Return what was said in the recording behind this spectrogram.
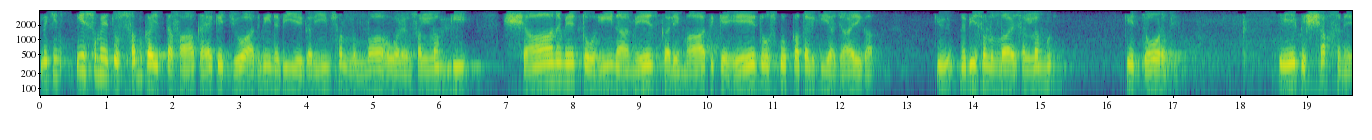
لیکن اس میں تو سب کا اتفاق ہے کہ جو آدمی نبی کریم صلی اللہ علیہ وسلم کی شان میں توہین آمیز کلمات کہے تو اس کو قتل کیا جائے گا کہ نبی صلی اللہ علیہ وسلم کے دور میں۔ ایک شخص نے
